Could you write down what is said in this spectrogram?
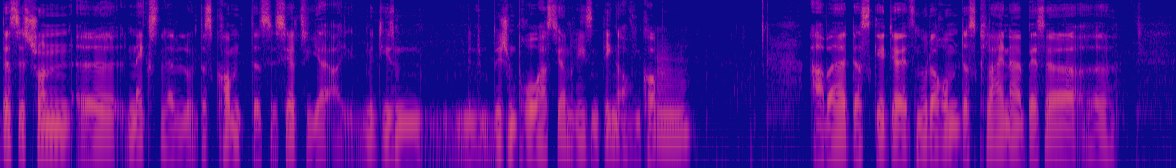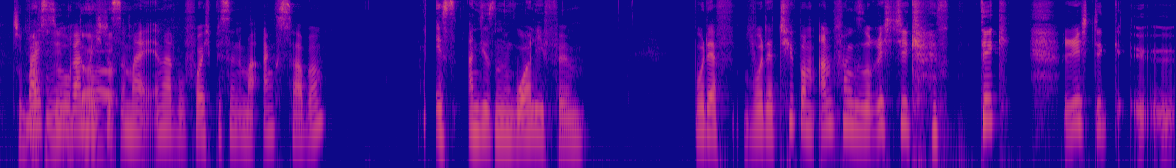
das ist schon äh, Next Level und das kommt, das ist jetzt ja mit diesem, mit Vision Pro hast du ja ein riesen Ding auf dem Kopf. Mhm. Aber das geht ja jetzt nur darum, das kleiner, besser äh, zu machen. Weißt du, woran da mich das immer erinnert, wovor ich ein bisschen immer Angst habe? Ist an diesen Wally-Film wo der, wo der Typ am Anfang so richtig dick, richtig, äh,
